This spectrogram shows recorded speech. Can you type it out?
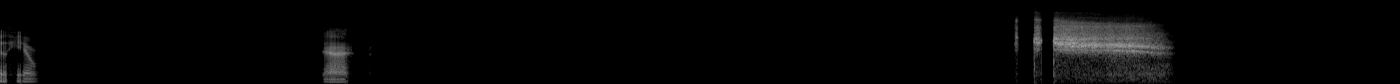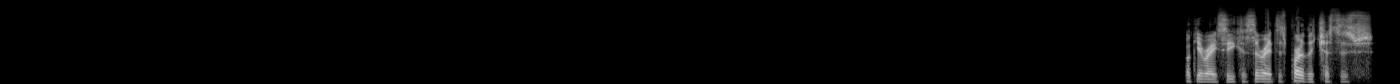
Actually. That. Okay, right. See, because right, this part of the chest is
